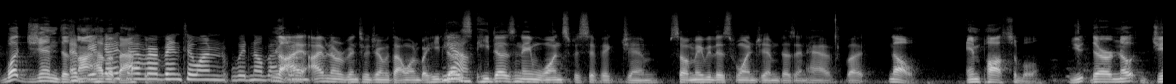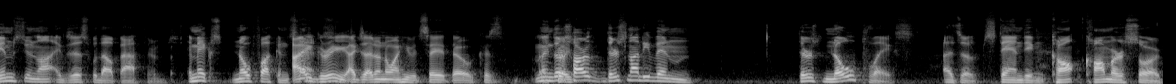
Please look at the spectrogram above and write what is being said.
What gym does have not you have guys a bathroom? ever been to one with no bathroom? No, I, I've never been to a gym with that one, but he does. Yeah. He does name one specific gym. So maybe this one gym doesn't have, but no, impossible. You, there are no gyms do not exist without bathrooms. It makes no fucking sense. I agree. I, just, I don't know why he would say it though, because I mean, there's hard. There's not even. There's no place as a standing co- commerce or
